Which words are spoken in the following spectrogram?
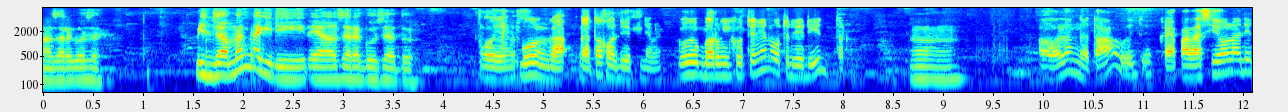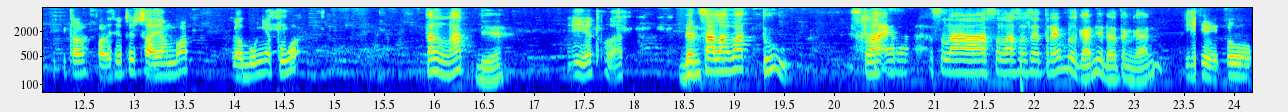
Ah, Zaragoza. Pinjaman lagi di Real Zaragoza tuh. Oh ya, gue nggak nggak tahu kalau dia pinjam. Gue baru ngikutin kan waktu dia di Inter. Heeh. Awalnya nggak tahu itu. Kayak Palacio lah dia tipikal. Palacio tuh sayang banget gabungnya tua. telat dia Iya telat. dan salah waktu. Setelah era setelah setelah selesai treble kan dia datang kan? Iya itu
